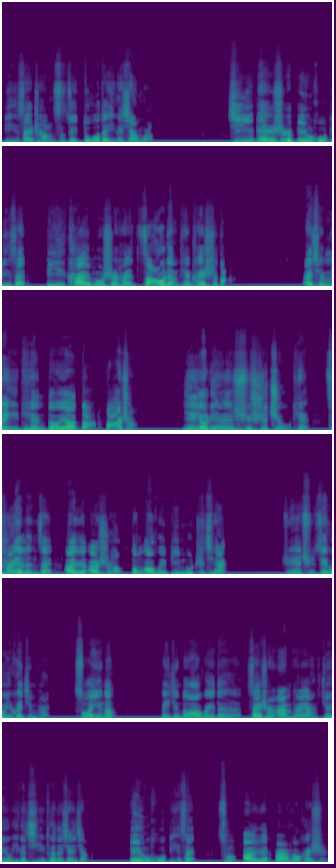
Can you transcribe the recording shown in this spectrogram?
比赛场次最多的一个项目了。即便是冰壶比赛比开幕式还早两天开始打，而且每天都要打八场，也要连续十九天才能在二月二十号冬奥会闭幕之前攫取最后一块金牌。所以呢，北京冬奥会的赛程安排啊，就有一个奇特的现象。冰壶比赛从二月二号开始，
